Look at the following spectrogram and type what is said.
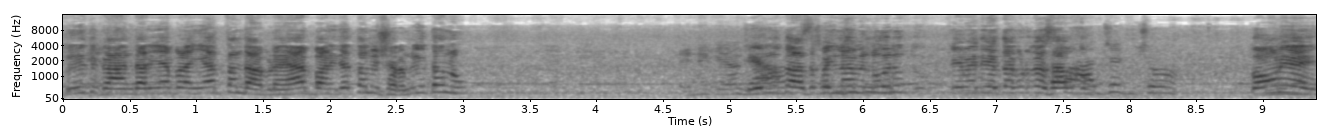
ਤੁਸੀਂ ਦੁਕਾਨਦਾਰੀਆਂ ਬਣਾਈਆਂ ਧੰਦਾ ਬਣਾਇਆ ਬਾਣੀ ਦਾ ਤੁਹਾਨੂੰ ਸ਼ਰਮ ਨਹੀਂ ਤੁਹਾਨੂੰ। ਇਹਨੇ ਕਿਹਾ ਇਹਨੂੰ ਦੱਸ ਪਹਿਲਾਂ ਮੈਨੂੰ ਇਹਨੂੰ ਤੂੰ ਕਿਵੇਂ ਦੇਤਾ ਗੁਟਕਾ ਸਾਹਿਬ ਤੋਂ? ਅੱਜ ਜੋ ਕੌਣ ਹੈ? ਇਹ?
